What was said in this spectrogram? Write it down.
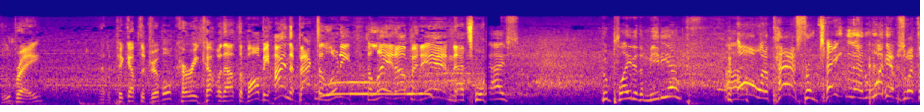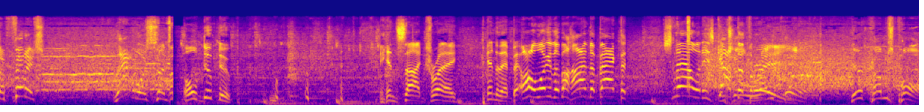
Oubre had to pick up the dribble. Curry cut without the ball. Behind the back to Looney to lay it up and in. That's why guys who play to the media. oh, what a pass from Tatum and Williams with the finish. That was such. Old Doop Doop. Inside Trey. Into that back. Oh, look at the behind the back. The Snell, and he's got the three. Here comes Paul.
